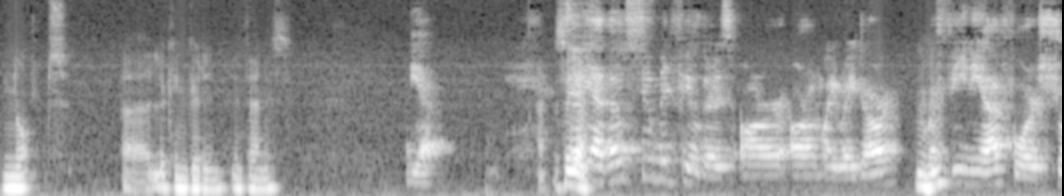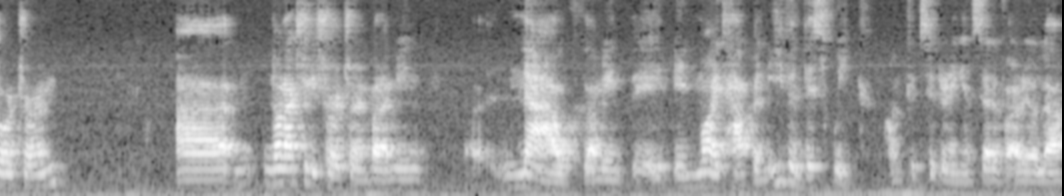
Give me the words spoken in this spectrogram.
not uh, looking good in. In fairness, Yeah. So, So, yeah, yeah. those two midfielders are, are on my radar. Mhm. Raphinha for short term. Uh, not actually short term, but I mean uh, now. I mean it, it might happen even this week. I'm considering instead of Areola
